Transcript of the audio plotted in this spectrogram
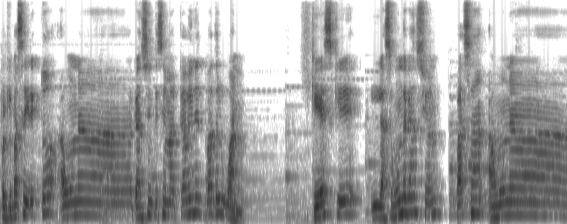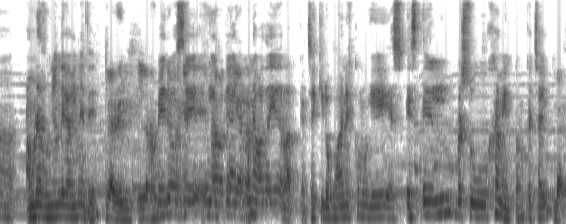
porque pasa directo a una canción que se llama Cabinet Battle One, que es que la segunda canción pasa a una, a una reunión de gabinete. Claro, el, la de Pero gabinete se una plantea una rap. batalla de rap, ¿cachai? Que los guanes como que es, es él versus Hamilton, ¿cachai? Claro.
